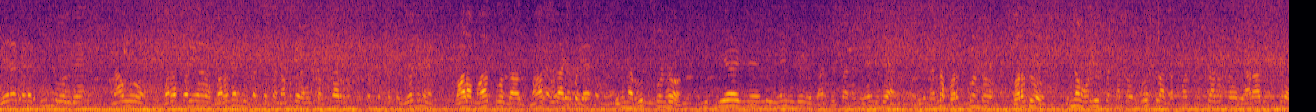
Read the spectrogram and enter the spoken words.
ಬೇರೆ ಕಡೆ ಕೂಲಿ ಹೋಗದೆ ನಾವು ಬರ ಪರಿಹಾರ ಬರದಲ್ಲಿರ್ತಕ್ಕಂಥ ನಮಗೆ ಒಂದು ಸರ್ಕಾರ ರೂಪಿಸಿರ್ತಕ್ಕಂಥ ಯೋಜನೆ ಭಾಳ ಮಹತ್ವದ ಮಹತ್ವದಾಗಿರ್ತದೆ. ಇದನ್ನು ರೂಪಿಸ್ಕೊಂಡು ಈ ಕ್ರಿಯೋಜನೆಯಲ್ಲಿ ಏನಿದೆ ಪಾಕಿಸ್ತಾನದಲ್ಲಿ ಏನಿದೆ, ಇದನ್ನೆಲ್ಲ ಬರೆಸ್ಕೊಂಡು ಬರೆದು ಇನ್ನೂ ಉಳಿದಿರ್ತಕ್ಕಂಥ ಇವತ್ತು ಅಕಸ್ಮಾತ್ ಮಿಸ್ ಆದಂಥವ್ರು ಯಾರಾದರೂ ಇದ್ದರೆ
